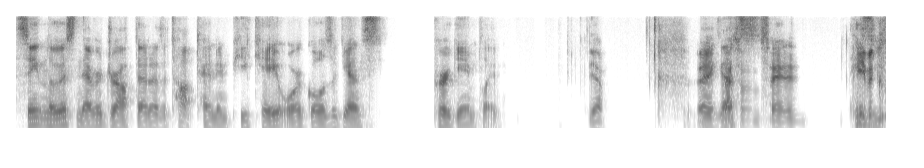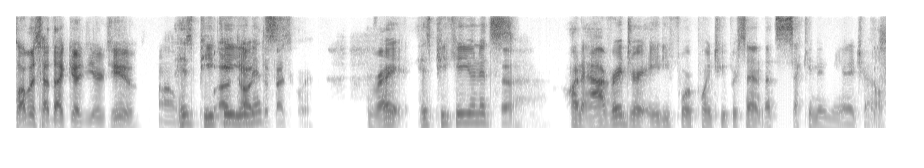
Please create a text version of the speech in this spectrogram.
St. Louis never dropped out of the top 10 in PK or goals against per game played yeah like that's, that's, what I'm saying even Columbus had that good year too um, his PK uh, units right his PK units yeah on average are 84.2%. That's second in the NHL.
